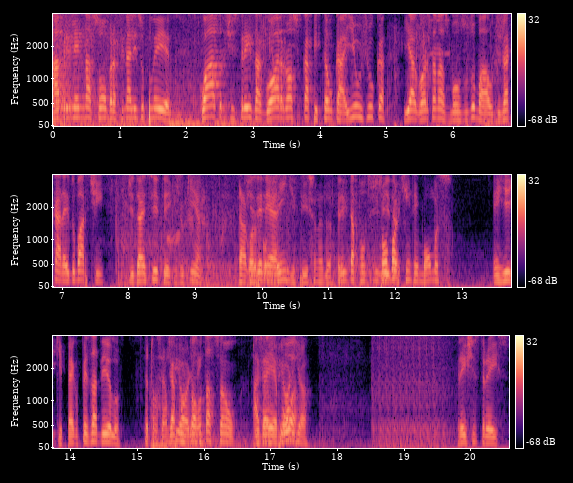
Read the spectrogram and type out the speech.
abrindo ele na sombra, finaliza o player. 4x3 agora, nosso capitão caiu, Juca. E agora tá nas mãos do Mal, do Jacaré e do Bartim de dar esse take, Juquinha. É, agora ficou XNS. bem difícil, né, Dan? 30 pontos de Só o vida. Bartim tem bombas. Henrique, pega o pesadelo. Já trouxemos Já piores, cortou a hein? rotação. HE é boa? Já. 3x3.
